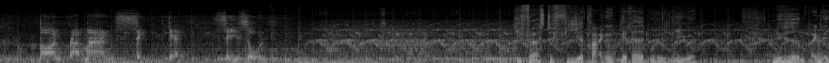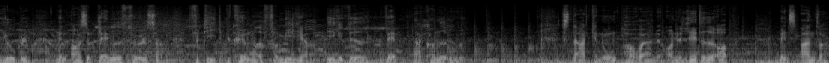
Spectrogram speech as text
ำตอนประมาณ 17.40 De første fire drenge blev reddet ud i live. Nyheden bringer jubel, men også blandede følelser, fordi de bekymrede familier ikke ved, hvem der er kommet ud. Snart kan nogle pårørende ånde lettet op, mens andre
